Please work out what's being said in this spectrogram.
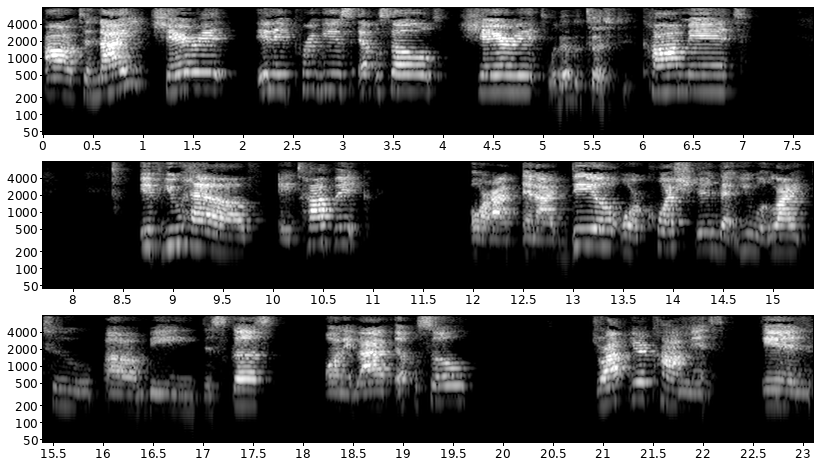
Um tonight share it any previous episodes share it Whatever touched you. comment if you have a topic or an idea or question that you would like to um, be discussed on a live episode drop your comments in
